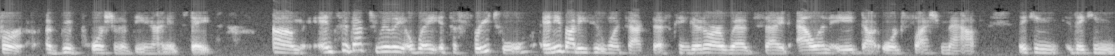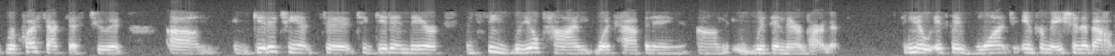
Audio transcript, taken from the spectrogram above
for a good portion of the United States. Um, and so that's really a way, it's a free tool. Anybody who wants access can go to our website, alanaid.org slash map. They can, they can request access to it, um, get a chance to, to get in there and see real time what's happening um, within their environment. You know, if they want information about,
